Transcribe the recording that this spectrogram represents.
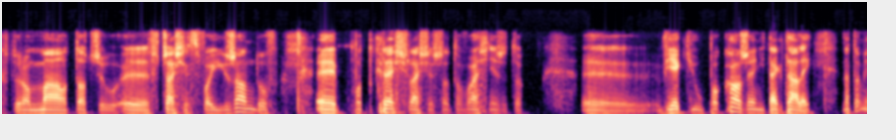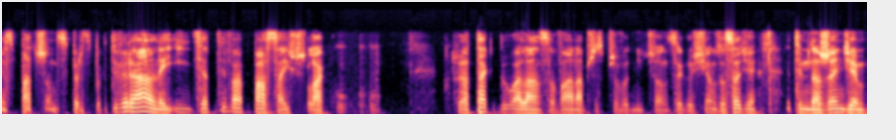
którą Mao toczył w czasie swoich rządów. Podkreśla się, że to właśnie, że to wieki upokorzeń i tak dalej. Natomiast patrząc z perspektywy realnej, inicjatywa pasa i szlaku, która tak była lansowana przez przewodniczącego Xi, on w zasadzie tym narzędziem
